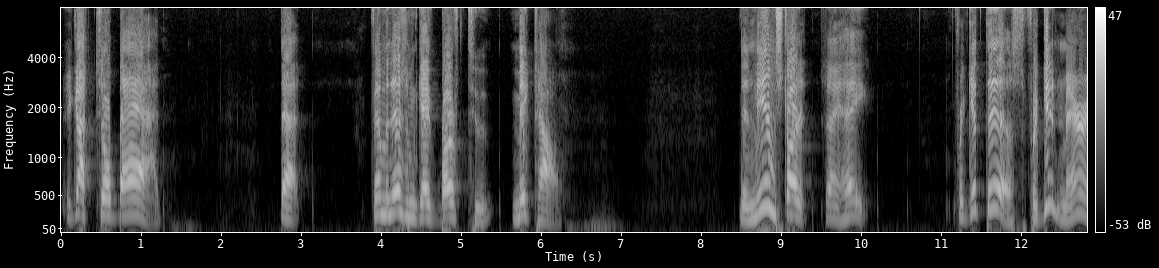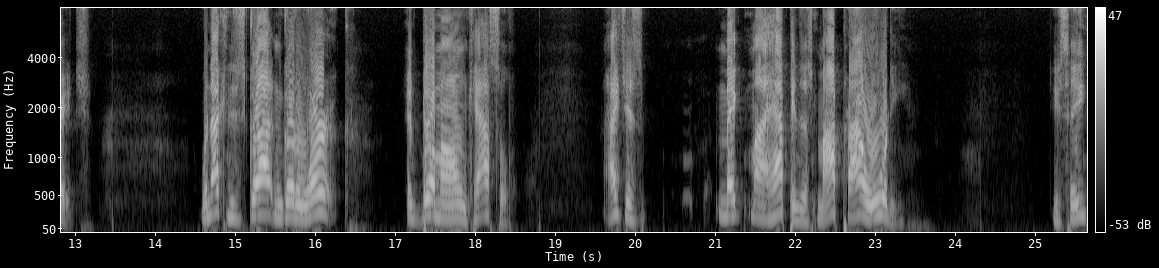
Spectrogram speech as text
It got so bad that feminism gave birth to MGTOW. Then men started saying, hey, forget this, forget marriage. When I can just go out and go to work and build my own castle, I just make my happiness my priority. You see?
